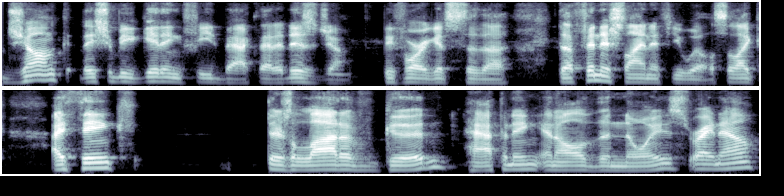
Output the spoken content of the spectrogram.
junk, they should be getting feedback that it is junk before it gets to the the finish line, if you will. So, like, I think there's a lot of good happening in all of the noise right now.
